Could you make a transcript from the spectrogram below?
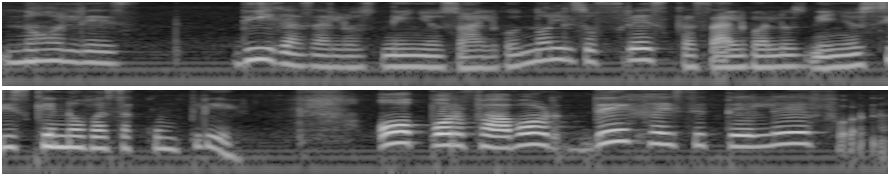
no les digas a los niños algo, no les ofrezcas algo a los niños si es que no vas a cumplir. O por favor, deja ese teléfono.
